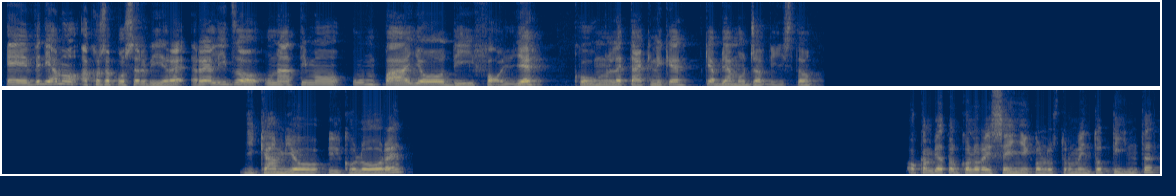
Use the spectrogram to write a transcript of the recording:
E vediamo a cosa può servire. Realizzo un attimo un paio di foglie con le tecniche che abbiamo già visto. Gli cambio il colore. Ho cambiato il colore ai segni con lo strumento tint.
